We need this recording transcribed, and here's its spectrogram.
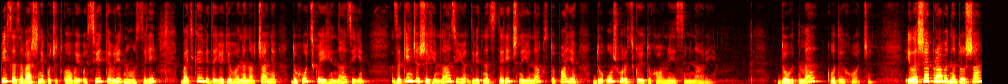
Після завершення початкової освіти в рідному селі батьки віддають його на навчання до Хуцької гімназії. Закінчивши гімназію, 19-річний юнак вступає до Ужгородської духовної семінарії. Дух дме, куди хоче. І лише праведна душа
